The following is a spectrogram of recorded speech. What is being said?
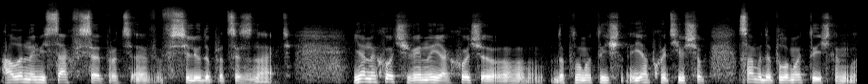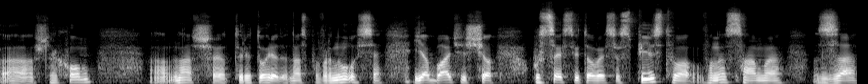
але на місцях все про це, всі люди про це знають. Я не хочу війни, я хочу е, дипломатично. Я б хотів, щоб саме дипломатичним е, шляхом наша територія до нас повернулася. Я бачу, що усе світове суспільство воно саме за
